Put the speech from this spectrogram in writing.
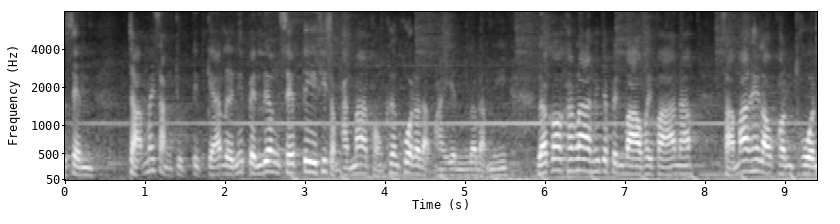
10-13% จะไม่สั่งจุดติดแก๊สเลย นี่เป็นเรื่องเซฟตี้ที่สำคัญมากของเครื่องคั่วระดับไฮเอ็นระดับนี้ แล้วก็ข้างล่างนี่จะเป็นวาล์วไฟฟ้านะครับ สามารถให้เราคอนโทรล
